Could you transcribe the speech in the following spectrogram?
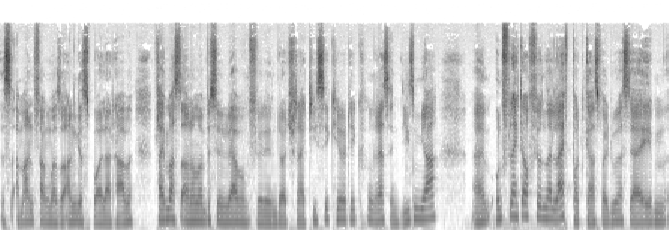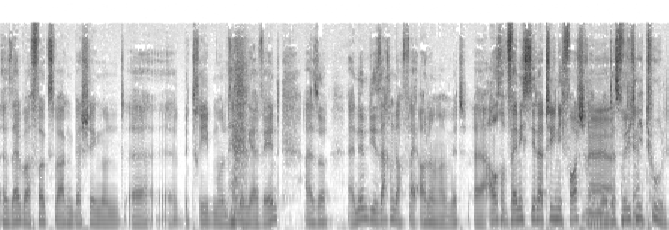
es am Anfang mal so angespoilert habe, vielleicht machst du auch noch mal ein bisschen Werbung für den Deutschen IT-Security-Kongress in diesem Jahr. Ähm, und vielleicht auch für unseren Live-Podcast, weil du hast ja eben äh, selber Volkswagen-Bashing und äh, äh betrieben und Henning erwähnt. Also äh, nimm die Sachen doch vielleicht auch nochmal mit. Äh, auch wenn ich es dir natürlich nicht vorschreiben will. Das würde okay. ich nie tun.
